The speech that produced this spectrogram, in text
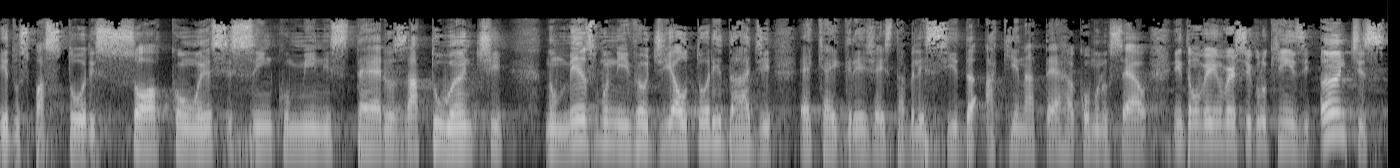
e dos pastores. Só com esses cinco ministérios atuante no mesmo nível de autoridade é que a igreja é estabelecida aqui na terra como no céu. Então vem o versículo 15: Antes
